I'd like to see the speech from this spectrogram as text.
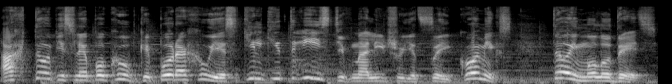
А хто після покупки порахує, скільки твістів налічує цей комікс, той молодець.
